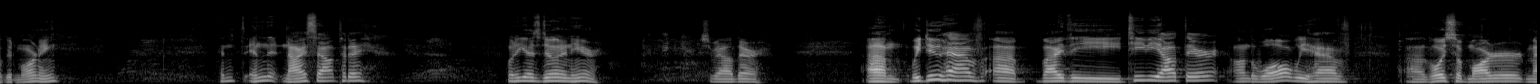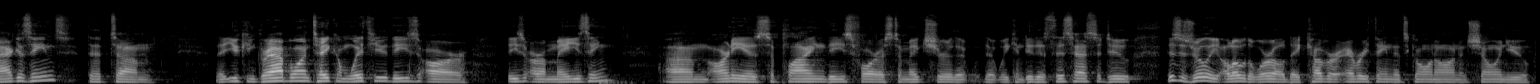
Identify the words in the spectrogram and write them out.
Well, good morning. Isn't, isn't it nice out today? What are you guys doing in here? Should be out there. Um, we do have uh, by the TV out there on the wall. We have uh, Voice of Martyr magazines that um, that you can grab one, take them with you. These are these are amazing. Um, Arnie is supplying these for us to make sure that, that we can do this. This has to do, this is really all over the world. They cover everything that's going on and showing you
